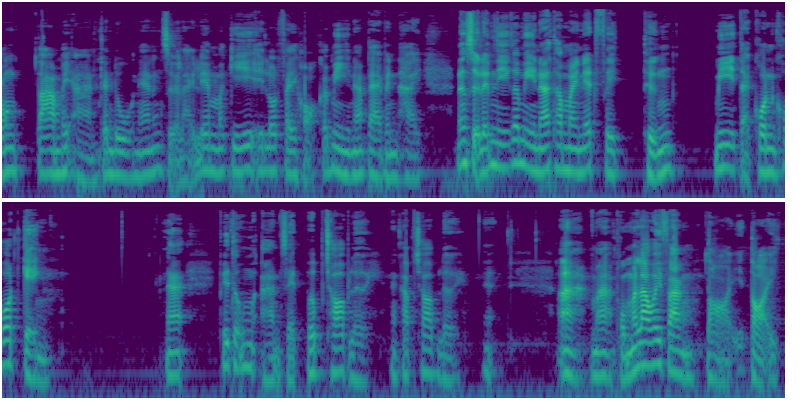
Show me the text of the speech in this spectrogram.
ลองตามไปอ่านกันดูนะหนังสือหลายเล่มเมื่อกี้ไอ้รถไฟหอกก็มีนะแปลเป็นไทย หนังสือเล่มนี้ก็มีนะทำไม Netflix ถึงมีแต่คนโคตรเก่งนะ พี่ตุ้มอ่านเสร็จปุ๊บชอบเลยนะครับชอบเลยนะอะมาผมมาเล่าให้ฟังต่อต่ออีก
